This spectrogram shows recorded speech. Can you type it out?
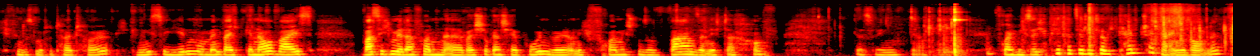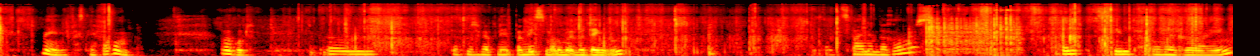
Ich finde das mal total toll. Ich genieße jeden Moment, weil ich genau weiß, was ich mir davon äh, bei Sugar Shape holen will. Und ich freue mich schon so wahnsinnig darauf. Deswegen, ja freue ich mich so. Ich habe hier tatsächlich, glaube ich, keinen Tracker eingebaut, ne? Nee, ich weiß gar nicht warum. Aber gut. Ähm, das muss ich beim nächsten Mal nochmal überdenken. So, zwei nehmen wir raus. Und zehn packen wir rein.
